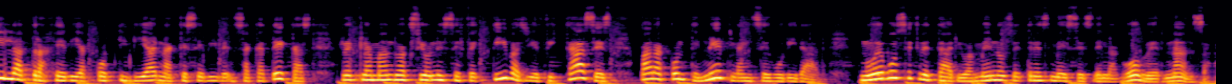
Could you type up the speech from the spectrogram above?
y la tragedia cotidiana que se vive en Zacatecas, reclamando acciones efectivas y eficaces para contener la inseguridad. Nuevo secretario a menos de tres meses de la gobernanza,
